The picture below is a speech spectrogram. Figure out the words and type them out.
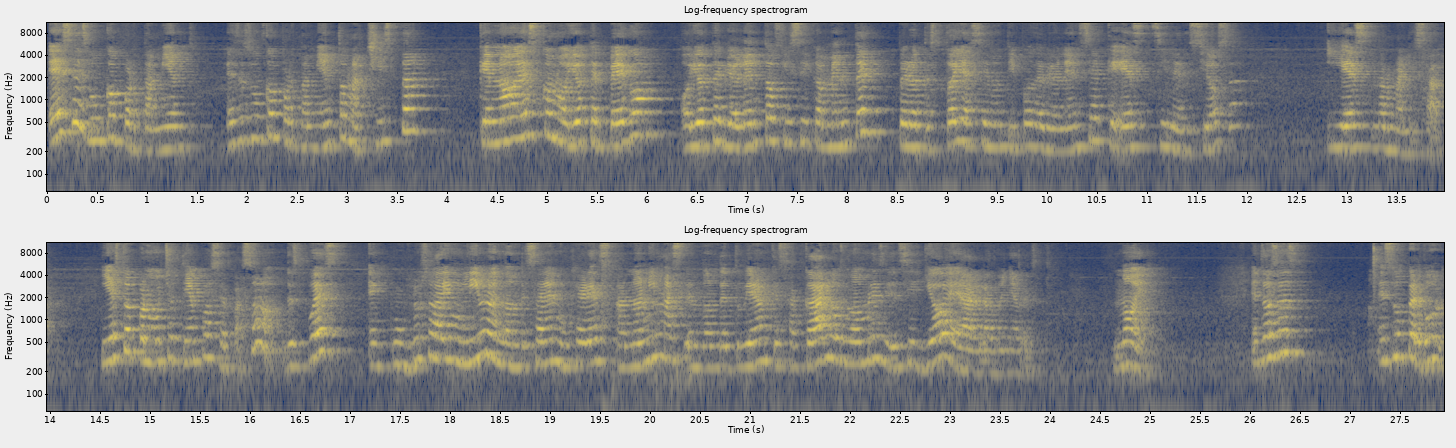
Ese es un comportamiento, ese es un comportamiento machista que no es como yo te pego o yo te violento físicamente, pero te estoy haciendo un tipo de violencia que es silenciosa y es normalizada. Y esto por mucho tiempo se pasó. Después, eh, incluso hay un libro en donde salen mujeres anónimas, en donde tuvieron que sacar los nombres y decir yo era la dueña de esto, no él. Entonces, es súper duro,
